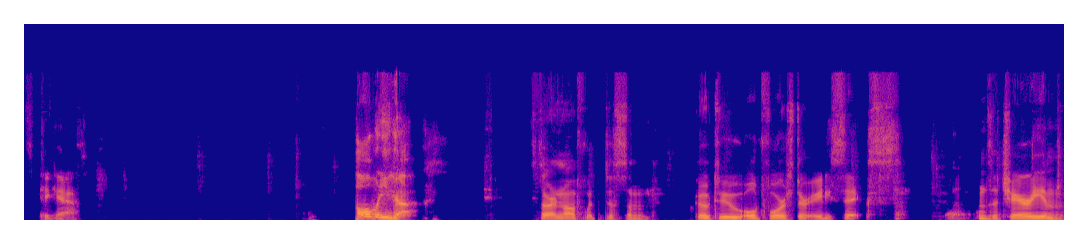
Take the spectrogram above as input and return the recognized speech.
It's kick ass. Paul, what do you got? Starting off with just some go to Old Forester 86. One's a cherry and a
